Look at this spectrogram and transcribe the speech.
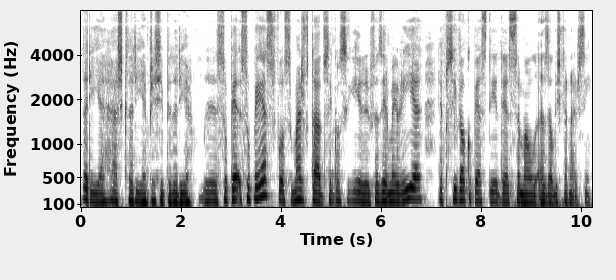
Daria, acho que daria, em princípio daria. Eh, se o, se o PS fosse mais votado sem conseguir fazer maioria, é possível que o PSD desse a mão a José Luís Carneiro, sim.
